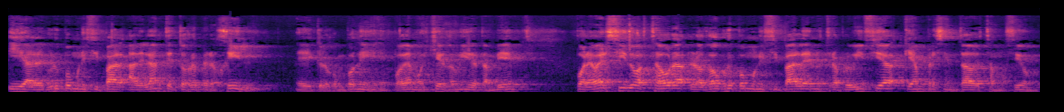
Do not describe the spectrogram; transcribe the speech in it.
y al Grupo Municipal Adelante Torre Perojil, eh, que lo compone Podemos Izquierda Unida también, por haber sido hasta ahora los dos grupos municipales en nuestra provincia que han presentado esta moción.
